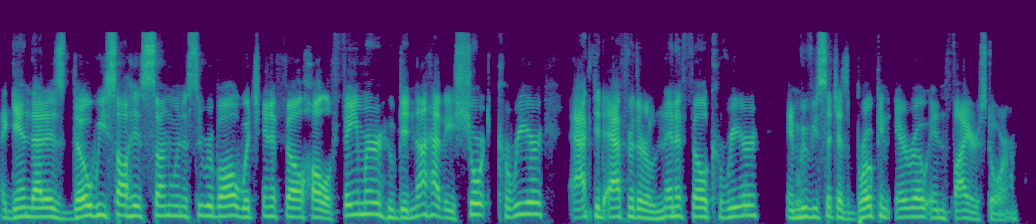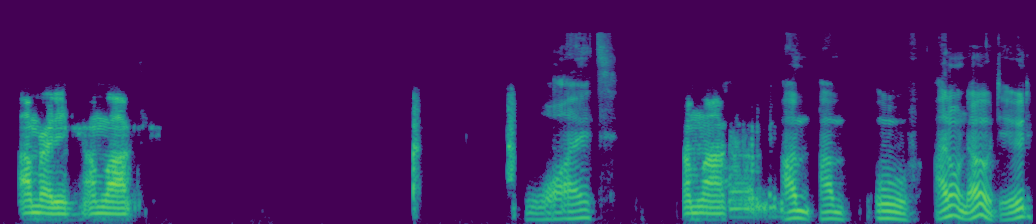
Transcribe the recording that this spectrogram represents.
Again, that is though we saw his son win a Super Bowl, which NFL Hall of Famer who did not have a short career acted after their NFL career in movies such as Broken Arrow and Firestorm. I'm ready. I'm locked. What? I'm locked. I'm I'm ooh, I don't know, dude.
